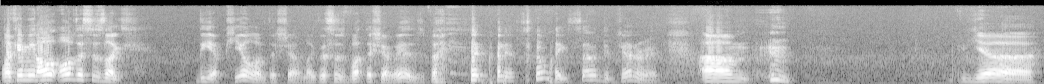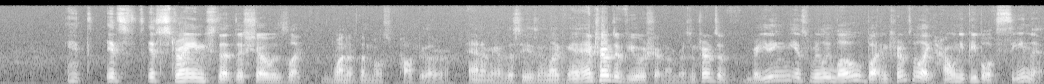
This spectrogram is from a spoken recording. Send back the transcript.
like I mean all all of this is like the appeal of the show. Like this is what the show is, but but it's so like so degenerate. Um Yeah. It it's it's strange that this show is like one of the most popular anime of the season. Like in, in, terms of viewership numbers, in terms of rating, it's really low. But in terms of like how many people have seen it,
